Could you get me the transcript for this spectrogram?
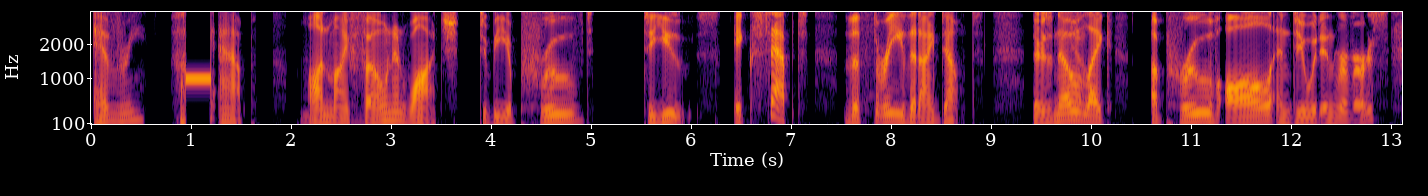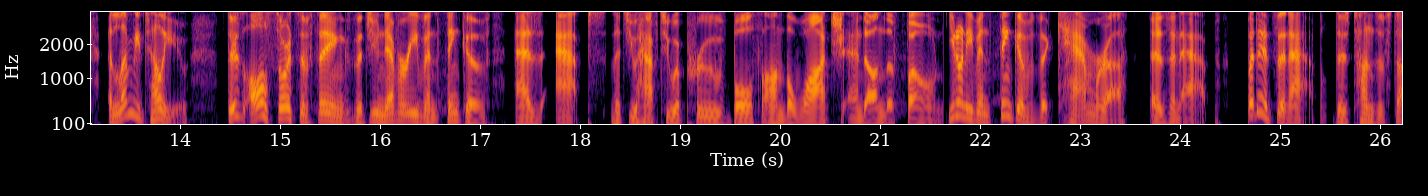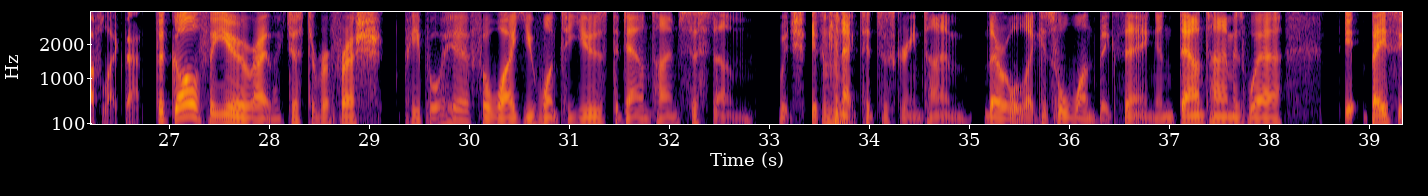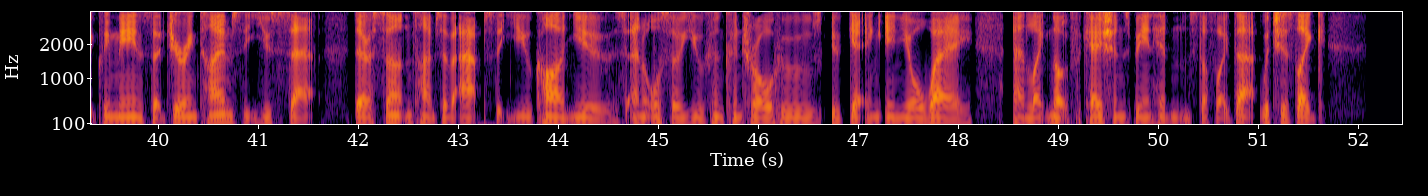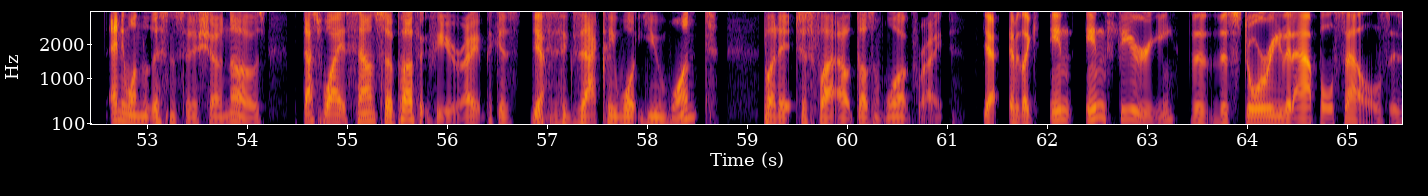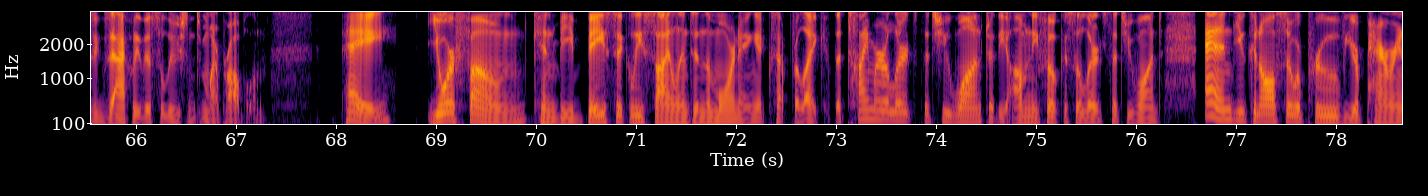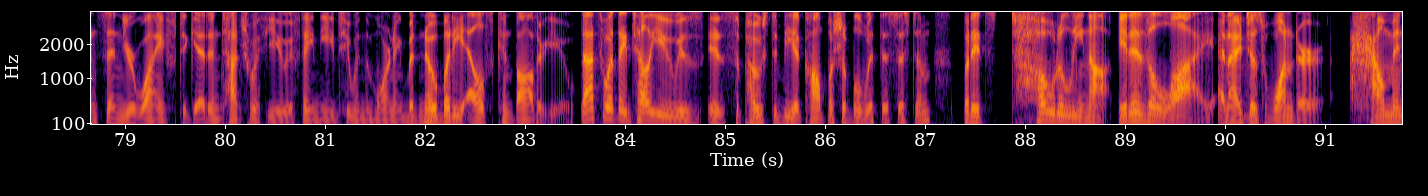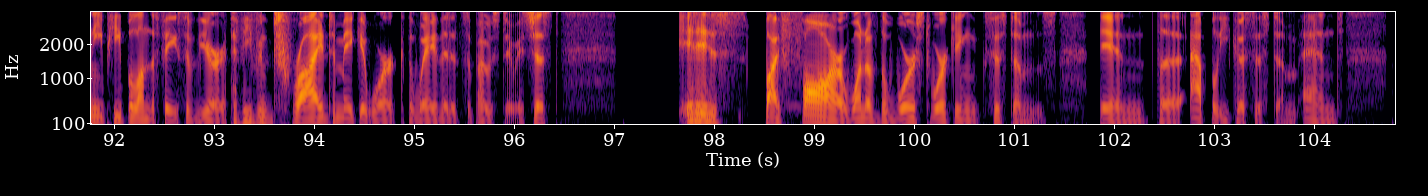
every fing app hmm. on my phone and watch to be approved to use, except the three that I don't. There's no Yeah. like approve all and do it in reverse. And let me tell you, there's all sorts of things that you never even think of as apps that you have to approve both on the watch and on the phone. You don't even think of the camera as an app, but it's an app. There's tons of stuff like that. the goal for you, right? Like just to refresh people here for why you want to use the downtime system, which it's Mhm. connected to screen time. They're all like it's all one big thing. And downtime is where it basically means that during times that you set, there are certain types of apps that you can't use, and also you can control who's getting in your way and like notifications being hidden and stuff like that, which is like anyone that listens to the show knows that's why it sounds so perfect for you, right? Because this is exactly what you want, but it just flat out doesn't work right. Yeah, I mean, like in in theory, the the story that Apple sells is exactly the solution to my problem. Hey, your phone can be basically silent in the morning, except for like the timer alerts that you want or the OmniFocus alerts that you want. And you can also approve your parents and your wife to get in touch with you if they need to in the morning, but nobody else can bother you. That's what they tell you is is supposed to be accomplishable with this system, but it's totally not. It is a lie, and I just wonder how many people on the face of the earth have even tried to make it work the way that it's supposed to. It's just it is by far one of the worst working systems in the Apple ecosystem. And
